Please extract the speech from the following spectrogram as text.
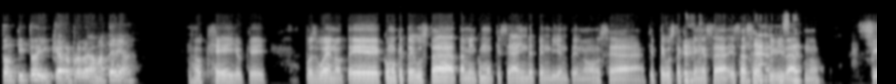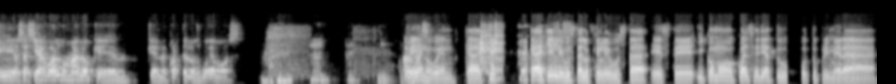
tontito y que repruebe la materia. Ok, ok. Pues bueno, te, como que te gusta también como que sea independiente, ¿no? O sea, que te gusta que tenga esa, esa asertividad. ¿no? Sí, o sea, si hago algo malo que, que me corte los huevos. Bueno, bueno, cada quien, cada quien le gusta lo que le gusta. Este, ¿y cómo, cuál sería tu, tu primera,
